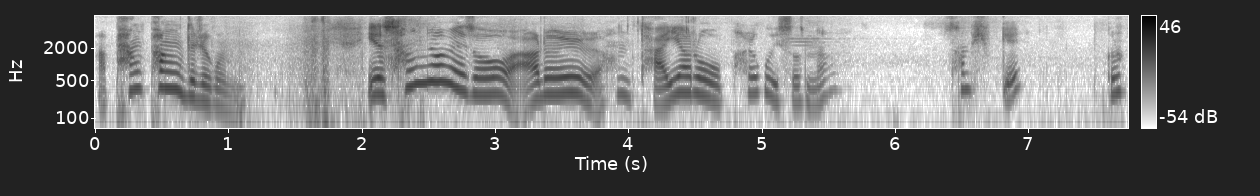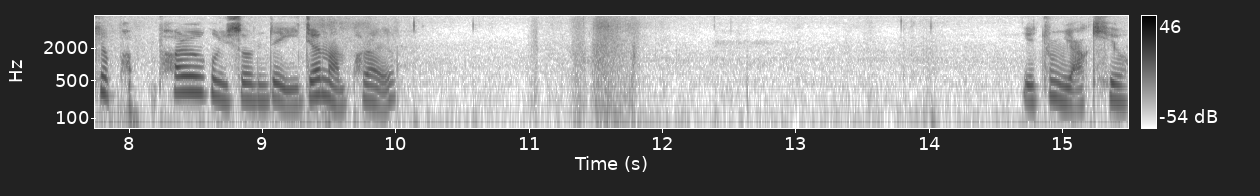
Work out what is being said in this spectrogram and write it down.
아 팡팡 드래곤 얘 상점에서 알을 한 다이아로 팔고 있었나? 30개? 그렇게 파, 팔고 있었는데 이제는 안 팔아요. 얘 좀 약해요.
